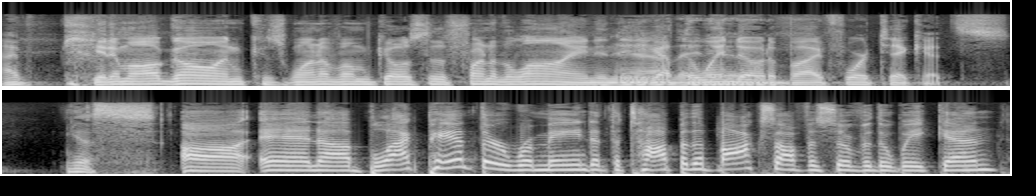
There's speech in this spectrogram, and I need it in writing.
I've Get them all going because one of them goes to the front of the line, and then Yeah, you got the window do. to buy four tickets. Yes. Uh, and uh, Black Panther remained at the top of the box office over the weekend,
